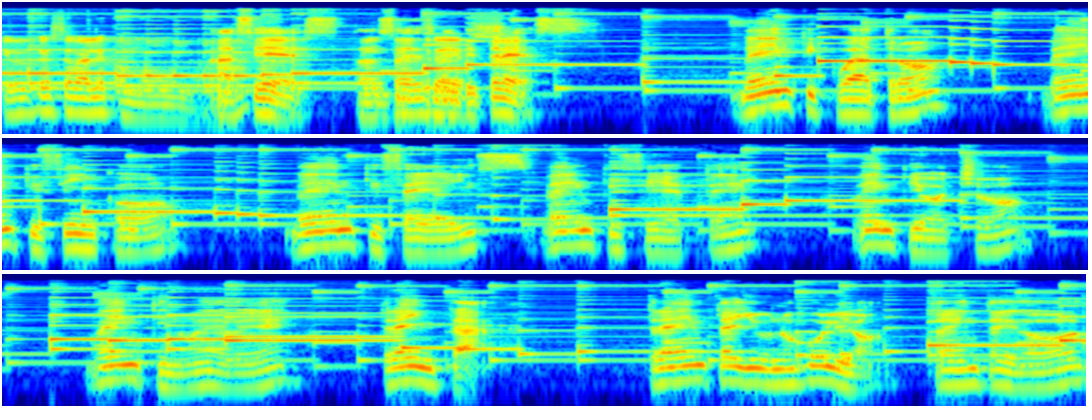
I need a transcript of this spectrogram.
Creo que este vale como uno. ¿no? Así es, entonces 23. 24, 25, 26, 27, 28, 29, 30, 31 Julio, 32,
